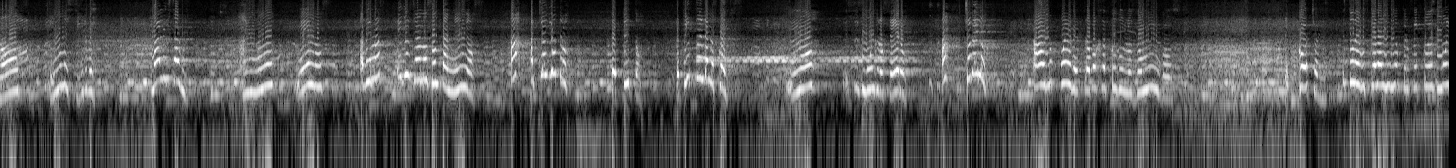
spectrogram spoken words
No, él no me sirve. Vale, Isabel. Ay, no, menos. Además, ellos ya no son tan niños. Ah, aquí hay otro. Pepito. Pepito el de los cuentos. No, ese es muy grosero. No puede, trabaja todos los domingos. Recorcholis, esto de buscar al niño perfecto es muy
